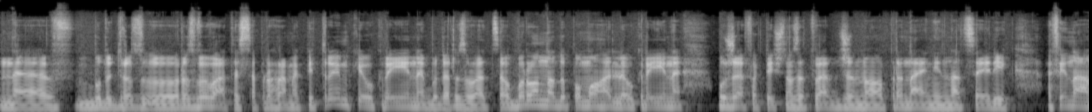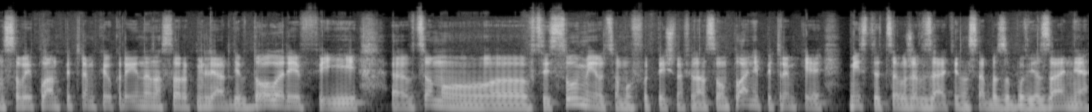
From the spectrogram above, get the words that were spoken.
е, будуть роз- розвиватися програми підтримки України, буде розвиватися оборонна допомога для України. Уже фактично затверджено принаймні на цей рік фінансовий план підтримки України на 40 мільярдів доларів. І в цьому в цій сумі, у цьому фактично фінансовому плані підтримки містяться вже взяті на себе зобов'язання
